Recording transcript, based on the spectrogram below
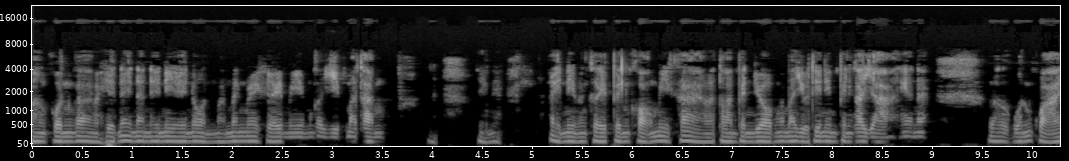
บางคนก็เห็นไอ้นั่นไอ้นี่ไอ้นนมันมันไม่เคยมีมันก็หยิบมาทำอย่างนี้ไอ้นี่มันเคยเป็นของมีค่าตอนเป็นโยมก็มาอยู่ที่นี่เป็นขยะเงี้ยนะเราขวนขวาย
